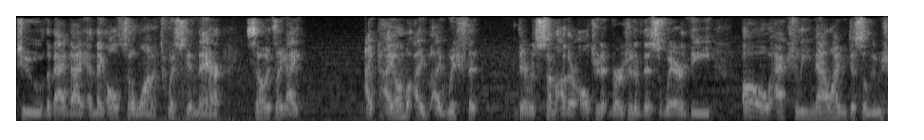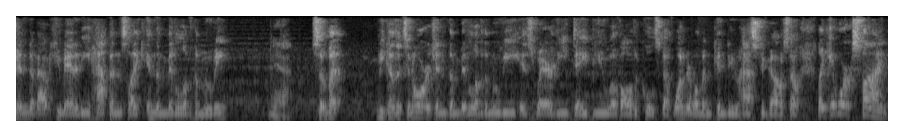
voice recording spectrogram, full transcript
to the bad guy and they also want a twist in there. So it's like I I, I almost I, I wish that there was some other alternate version of this where the oh actually now I'm disillusioned about humanity happens like in the middle of the movie. Yeah. so but because it's an origin the middle of the movie is where the debut of all the cool stuff Wonder Woman can do has to go. So like it works fine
